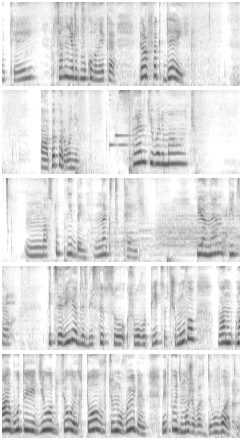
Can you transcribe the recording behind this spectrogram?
Окей. Досягнення розблоковано яке? Perfect day. А, пепероні. Thank you very much. Наступний день. Next day. PNN піца. Піцерія, де містить слово піца. Чому вам, вам має бути діло до цього і хто в цьому винен? Відповідь може вас здивувати.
